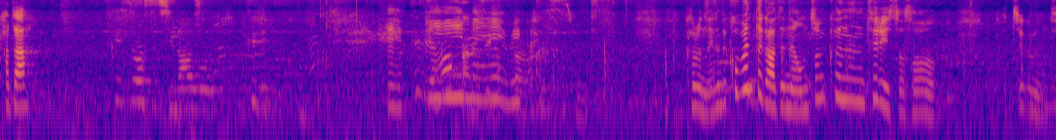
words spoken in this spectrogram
가자. 크리스마스 지나고 트리 해피 메리. 크리스마스. 그러네. 근데 코벤트 가든에 엄청 큰 틀이 있어서 그거 찍으면 돼.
